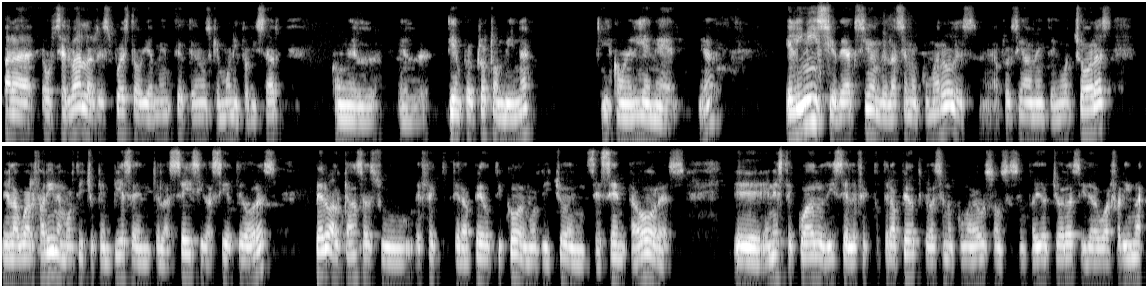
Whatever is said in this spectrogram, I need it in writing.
para observar la respuesta, obviamente, tenemos que monitorizar con el, tiempo de protrombina y con el INL. ¿ya? El inicio de acción de la senocumarol es aproximadamente en 8 horas. De la warfarina hemos dicho que empieza entre las 6 y las 7 horas, pero alcanza su efecto terapéutico, hemos dicho, en 60 horas. Eh, en este cuadro dice el efecto terapéutico de la senocumarol son 68 horas y de la warfarina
